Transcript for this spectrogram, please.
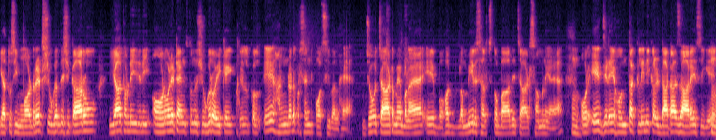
ਜਾਂ ਤੁਸੀਂ ਮੋਡਰੇਟ ਸ਼ੂਗਰ ਦੇ ਸ਼ਿਕਾਰ ਹੋ ਜਾਂ ਤੁਹਾਡੀ ਜਿਹੜੀ ਆਉਣ ਵਾਲੇ ਟਾਈਮ 'ਚ ਤੁਹਾਨੂੰ ਸ਼ੂਗਰ ਹੋਈ ਕਿ ਬਿਲਕੁਲ ਇਹ 100% ਪੋਸੀਬਲ ਹੈ। ਜੋ ਚਾਰਟ ਮੈਂ ਬਣਾਇਆ ਇਹ ਬਹੁਤ ਲੰਮੀ ਰਿਸਰਚ ਤੋਂ ਬਾਅਦ ਇਹ ਚਾਰਟ ਸਾਹਮਣੇ ਆਇਆ। ਔਰ ਇਹ ਜਿਹੜੇ ਹੁਣ ਤੱਕ ਕਲੀਨਿਕਲ ਡਾਟਾਜ਼ ਆ ਰਹੇ ਸੀਗੇ।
